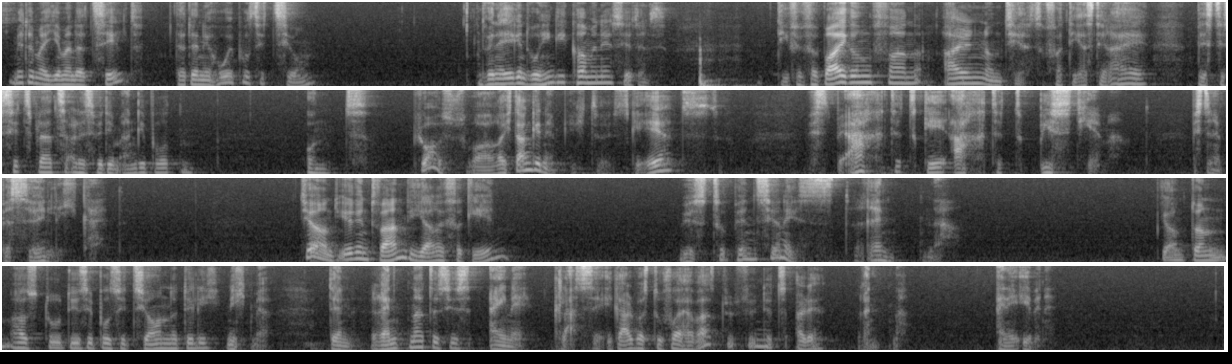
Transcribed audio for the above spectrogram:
Mir hat einmal jemand erzählt, der hat eine hohe Position. Und wenn er irgendwo hingekommen ist, hier das tiefe Verbeugung von allen und hier sofort die erste Reihe, beste Sitzplatz, alles wird ihm angeboten. Und ja, es war recht angenehm, nicht? Du bist geehrt, du bist beachtet, geachtet, du bist jemand, bist eine Persönlichkeit. Tja, und irgendwann, die Jahre vergehen, wirst du Pensionist, Rentner. Ja, und dann hast du diese Position natürlich nicht mehr. Denn Rentner, das ist eine Klasse. Egal, was du vorher warst, das sind jetzt alle Rentner. Eine Ebene.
